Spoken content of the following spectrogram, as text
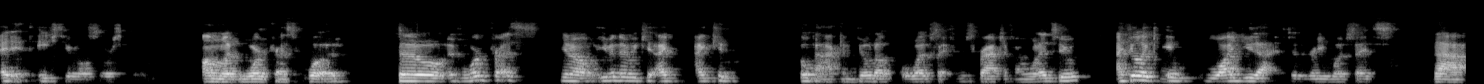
edit HTML source code, unlike WordPress would. So if WordPress, you know, even though we can, I, I could go back and build up a website from scratch if I wanted to. I feel like it, why do that if there's already websites that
